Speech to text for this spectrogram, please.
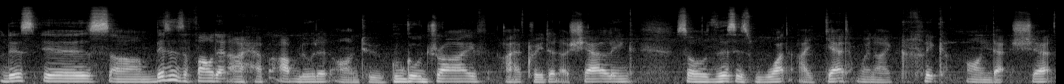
this is um, this is a file that I have uploaded onto Google Drive. I have created a share link. So this is what I get when I click on that shared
